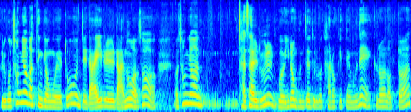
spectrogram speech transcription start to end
그리고 청년 같은 경우에도 이제 나이를 나누어서 어, 청년 자살률 뭐 이런 문제들로 다뤘기 때문에 그런 어떤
